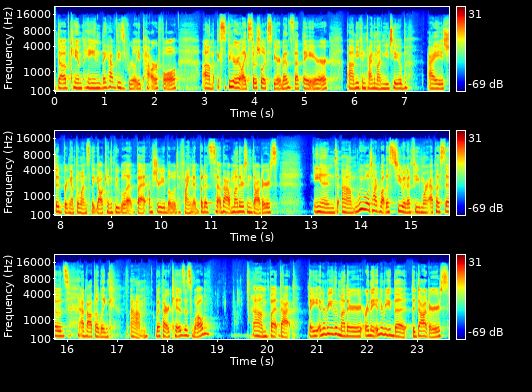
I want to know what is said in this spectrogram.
Dove campaign. They have these really powerful um, exper- like social experiments that they air. Um, you can find them on YouTube. I should bring up the ones that y'all can Google it, but I'm sure you'll be able to find it. But it's about mothers and daughters. And um, we will talk about this too in a few more episodes about the link um, with our kids as well. Um, but that they interview the mother or they interviewed the the daughters,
